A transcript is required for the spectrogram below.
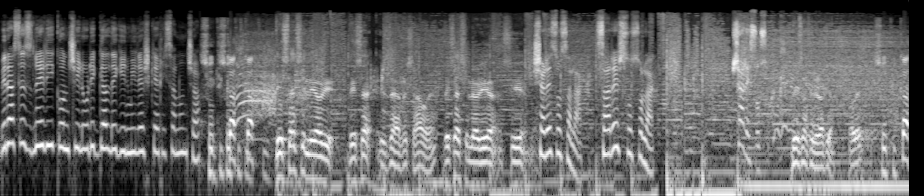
Beraz ez niri kontsilorik galdegin mile esker izan untxa. Zutikatu. Desazile hori, desa, ez da hau, eh? Desazile hori, zi, Xare zozalak, zare zozolak. Charles Sosuka. Desde la Federación, ¿vale? Sosuka,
